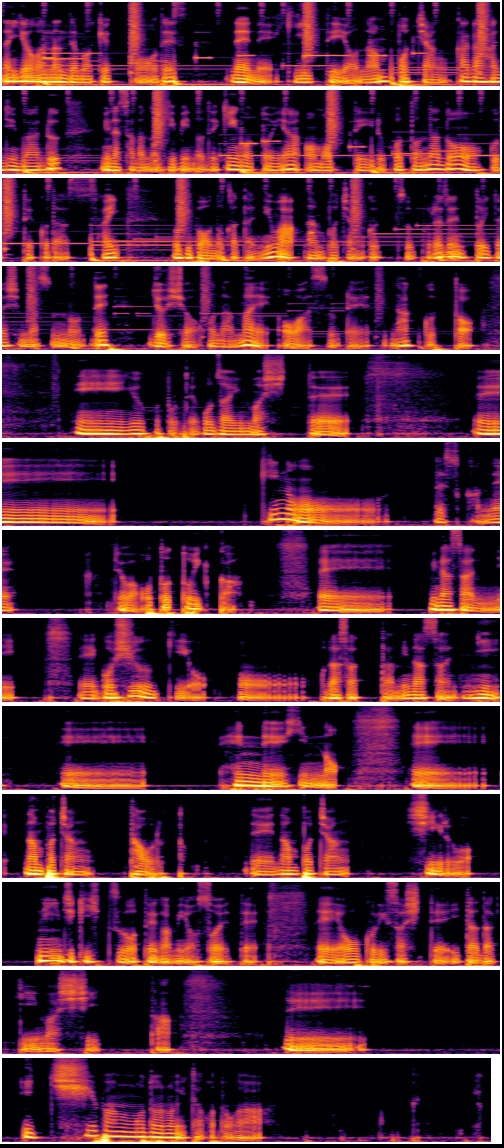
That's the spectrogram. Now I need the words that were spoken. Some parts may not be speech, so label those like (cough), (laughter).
内容は何でも結構です。ねえねえ聞いてよなんぽちゃんから始まる皆様の日々の出来事や思っていることなどを送ってください。ご希望の方にはなんぽちゃんグッズプレゼントいたしますので、住所、お名前お忘れなくと、えー、いうことでございまして、えー、昨日ですかね。じゃあ、おとといか。えー皆さんに、えーご祝儀をくださった皆さんに、えー返礼品の、えーなんぽちゃんタオルと、で、なんぽちゃんシールを、に直筆お手紙を添えて、えーお送りさせていただきました。で、一番驚いたことが、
